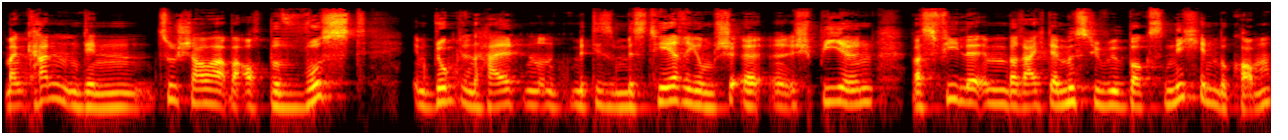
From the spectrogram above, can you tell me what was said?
Man kann den Zuschauer aber auch bewusst im Dunkeln halten und mit diesem Mysterium äh, äh, spielen, was viele im Bereich der Mystery Box nicht hinbekommen.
